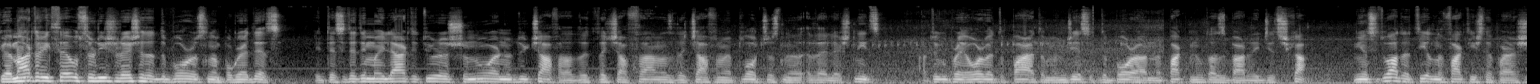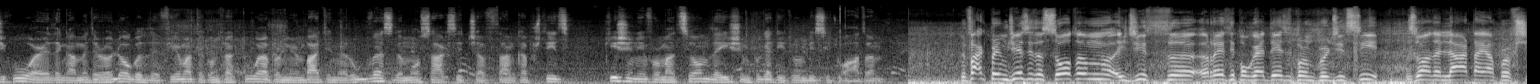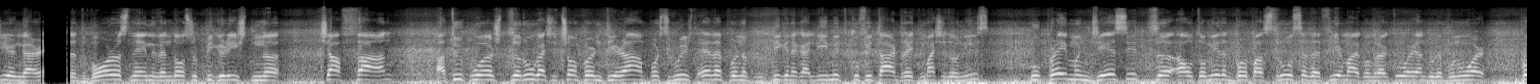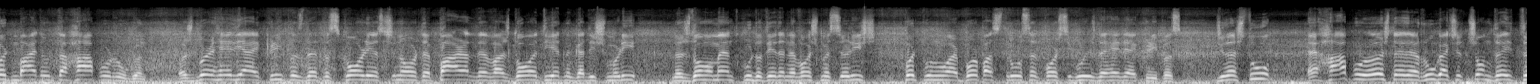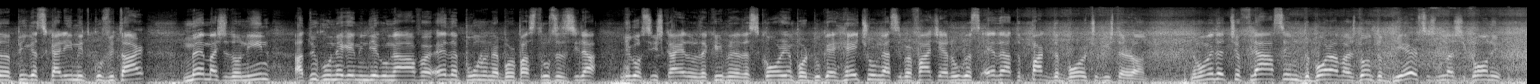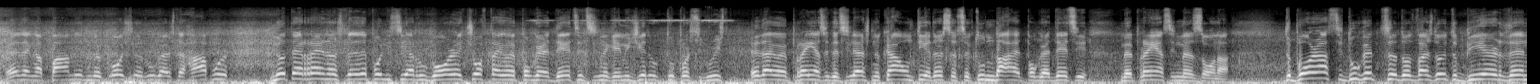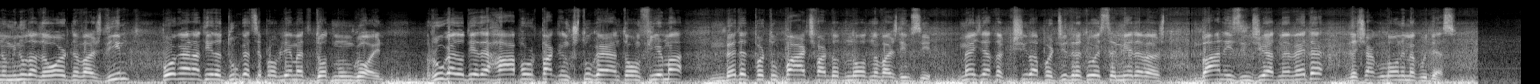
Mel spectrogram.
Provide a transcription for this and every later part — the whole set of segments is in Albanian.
Kjo e martë riktheu sërish reshjet e dëborës në Pogradec. Intensiteti më i lartë i tyre është shënuar në dy qafat, atë të Qafë-Thanës dhe Qafën e Plloçës dhe Leshnicë, aty ku prej orëve të para të mëngjesit dëbora në pak minuta zbardhi gjithçka. Një situatë e tillë në fakt ishte parashikuar edhe nga meteorologët dhe firmat e kontraktuara për mirëmbajtjen e rrugëve, sidomos aksit Qafë-Thanë-Kapshticë, Kishin informacion dhe ishin përgatitur mbi situatën. Në fakt prej mëngjesit të sotëm i gjithë rrethi i Pogradecit por në përgjithësi zonat e larta janë përfshirë nga reshjet e borës. Ne jemi vendosur pikërisht në Qafë Thanë, aty ku është rruga që çon për në Tiranë, por sigurisht edhe për në pikën e kalimit kufitar drejt Maqedonisë, ku prej mëngjesit automjetet borëpastruese dhe firma e kontraktuar janë duke punuar për të mbajtur të hapur rrugën. Është bërë hedhja e kripës dhe të skorjes që në orët e para dhe vazhdohet të jetë në gatishmëri në çdo moment kur do të jetë e nevojshme sërish për të punuar borëpastruesja, por sigurisht dhe hedhja e kripës. Gjithashtu, e hapur është edhe rruga që çon drejt pikës së kalimit kufitar me Maqedoninë, aty ku ne kemi ndjekur nga afër edhe punën e borëpastrueses e cila njëkohësisht ka hedhur dhe kripën edhe skorjen, por duke hequr nga sipërfaqja e rrugës edhe atë pak dëborë që kishte rënë. Në momentet që flasim, dëbora vazhdon të bjerë, siç mund ta shikoni edhe nga pamjet, ndërkohë që rruga është e hapur. Në terren është edhe policia rrugore, qoftë ajo e Pogradecit, siç ne kemi gjetur këtu, por sigurisht edhe ajo e Prenjasit, e cila është në krahun tjetër, sepse këtu ndahet Pogradeci me Prenjasin me zona. Dëbora, si duket, do të vazhdojë të bjerë dhe në minutat dhe orët në vazhdim. por nga ana tjetër duket se problemet do të mungojnë. Rruga do të jetë e hapur, të paktën kështu garanton firma, mbetet për t'u parë çfarë do të ndodhë në vazhdimësi. Megjithatë, këshilla për gjithë drejtuesit e mjeteve është, mbani zinxhirat me vete dhe qarkulloni me kujdes.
